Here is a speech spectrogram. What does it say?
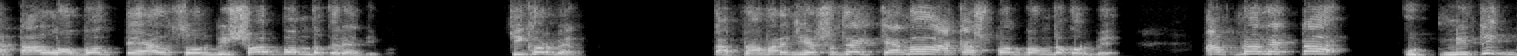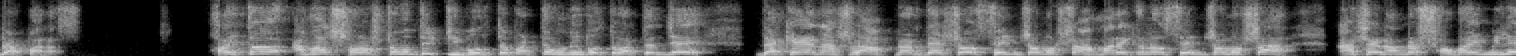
আটা, লবণ, তেল, চর্বি সব বন্ধ করে দিব। কি করবেন? আপনি আমার জিজ্ঞেস করতে কেন আকাশপথ বন্ধ করবে? আপনার একটা কূটনীতিক ব্যাপার আছে। হয়তো আমার স্বরাষ্ট্রমন্ত্রী কি বলতে পারতেন, উনি বলতে পারতেন যে, দেখেন, আসলে আপনার দেশও সেম সমস্যা, আমার এখানেও সেম সমস্যা। আসেন, আমরা সবাই মিলে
